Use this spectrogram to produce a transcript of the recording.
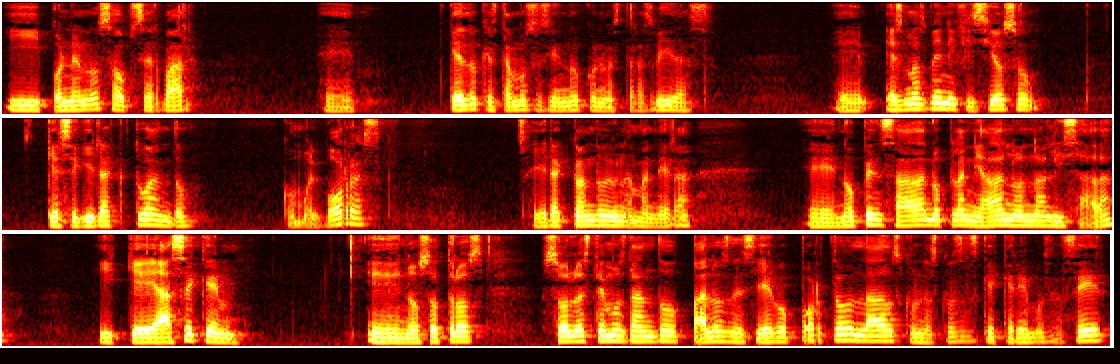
y ponernos a observar eh, qué es lo que estamos haciendo con nuestras vidas eh, es más beneficioso que seguir actuando como el borras, seguir actuando de una manera eh, no pensada, no planeada, no analizada y que hace que eh, nosotros solo estemos dando palos de ciego por todos lados con las cosas que queremos hacer,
